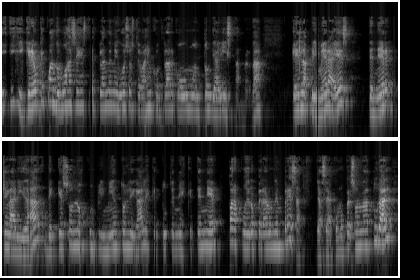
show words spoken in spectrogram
y, creo que cuando vos haces este plan de negocios te vas a encontrar con un montón de aristas, ¿verdad? Es la primera es tener claridad de qué son los cumplimientos legales que tú tenés que tener para poder operar una empresa, ya sea como persona natural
